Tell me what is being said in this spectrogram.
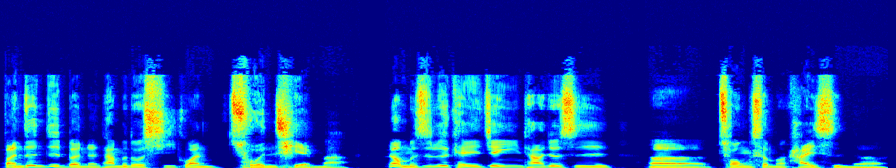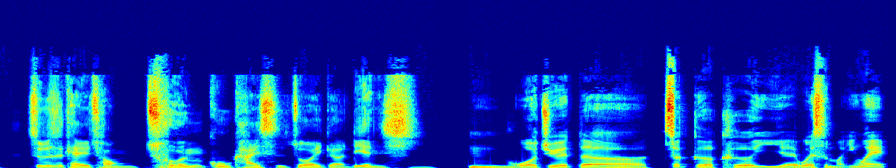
反正日本人他们都习惯存钱嘛，那我们是不是可以建议他就是？呃，从什么开始呢？是不是可以从存股开始做一个练习？嗯，我觉得这个可以耶。为什么？因为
